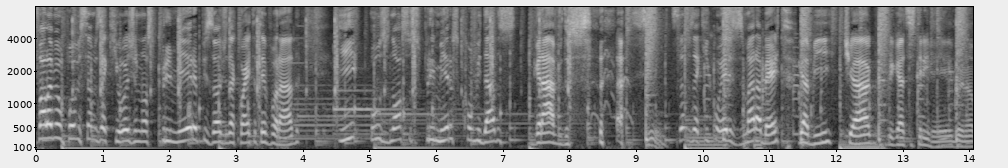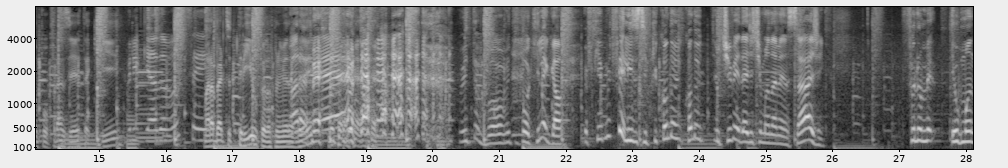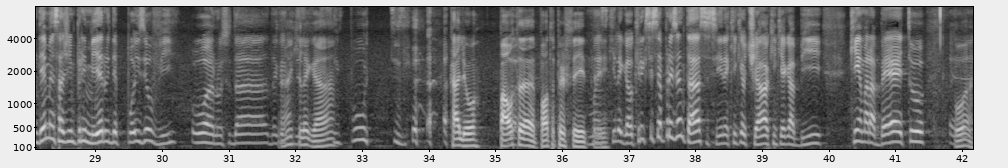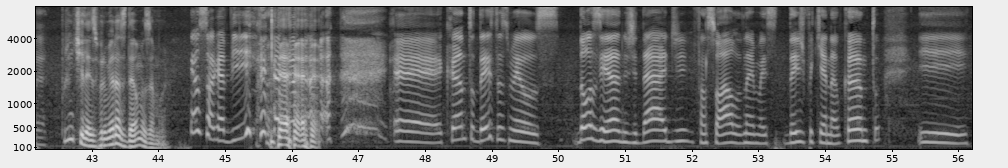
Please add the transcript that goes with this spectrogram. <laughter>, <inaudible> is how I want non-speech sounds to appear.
Fala, meu povo, estamos aqui hoje no nosso primeiro episódio da quarta temporada e os nossos primeiros convidados grávidos. Sim. <laughs> Estamos aqui com eles, Mar Aberto, Gabi, Thiago. Obrigado por vocês terem E vindo. aí, Bruno, pô, prazer estar aqui. Obrigada a você. Mar aberto trio pela primeira Mar vez. <laughs> Muito bom, muito bom, que legal. Eu fiquei muito feliz, assim, porque quando, eu, quando eu- tive a ideia de te mandar mensagem, me- eu mandei a mensagem primeiro e depois eu vi o anúncio da, da Ah, que legal. Assim, Putz, <laughs> Calhou. Pauta, pauta perfeita. mas aí. que legal. Eu queria que você se apresentasse, assim, né? Quem que é o Thiago, quem que é a Gabi, quem é Mar Aberto. Boa. É, Por gentileza, primeiras damas, amor. Eu sou a Gabi. <laughs> É, canto desde os meus 12 anos de idade. Faço aula, né? Mas desde pequena eu canto. E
